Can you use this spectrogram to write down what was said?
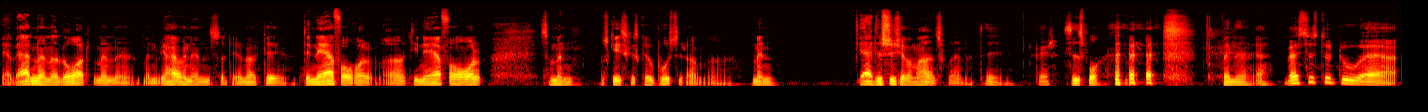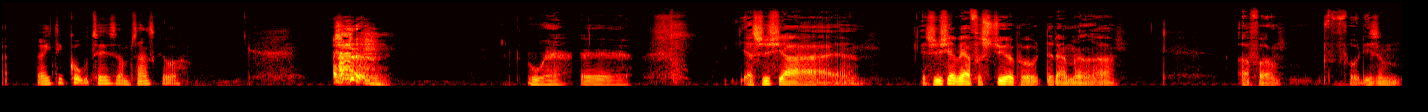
ja, verden er noget lort, men, øh, men vi har jo hinanden, så det er jo nok det, det nære forhold, og de nære forhold, som man måske skal skrive positivt om. Og, men ja, det synes jeg var meget inspirerende. Det Fedt. sidespor. men øh, ja. Hvad synes du, du er rigtig god til som sangskriver? Uha, øh, jeg synes, jeg, jeg synes, jeg er ved at få styr på det der med at, at få, få ligesom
